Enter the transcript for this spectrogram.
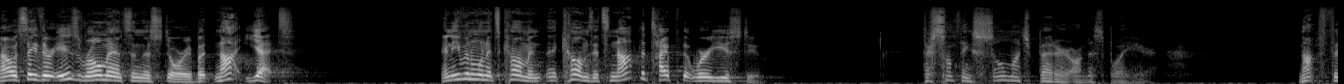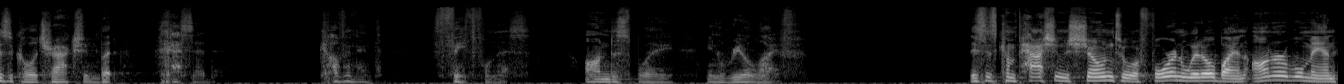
Now, I would say there is romance in this story, but not yet. And even when it's come and it comes, it's not the type that we're used to. There's something so much better on display here. Not physical attraction, but chesed, covenant faithfulness on display in real life. This is compassion shown to a foreign widow by an honorable man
